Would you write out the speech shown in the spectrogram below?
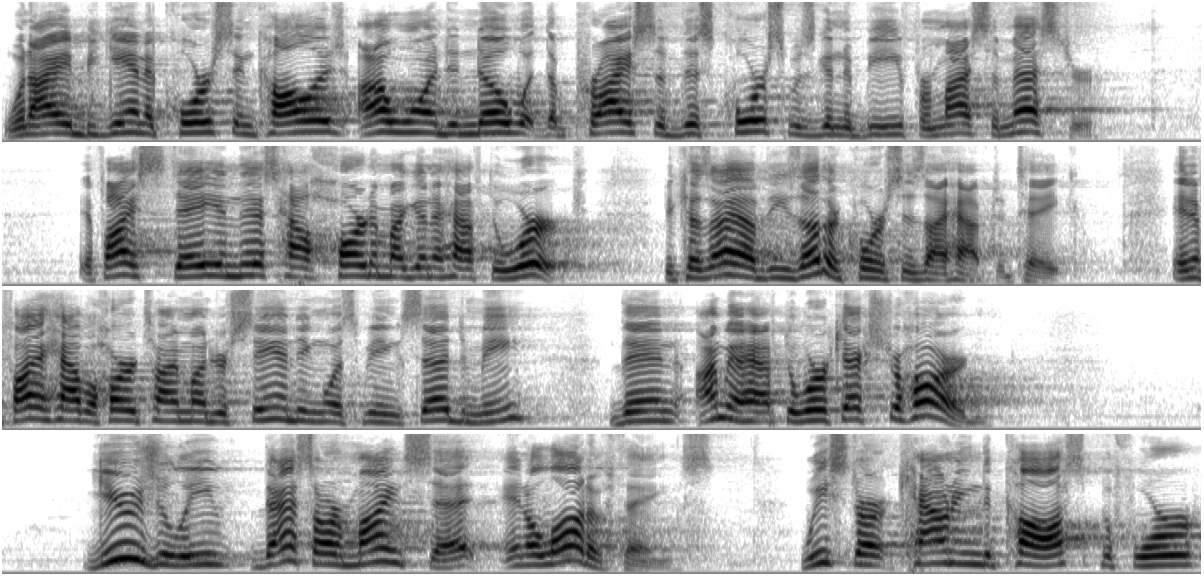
When I began a course in college, I wanted to know what the price of this course was going to be for my semester. If I stay in this, how hard am I going to have to work? Because I have these other courses I have to take. And if I have a hard time understanding what's being said to me, then I'm going to have to work extra hard. Usually, that's our mindset in a lot of things. We start counting the cost before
